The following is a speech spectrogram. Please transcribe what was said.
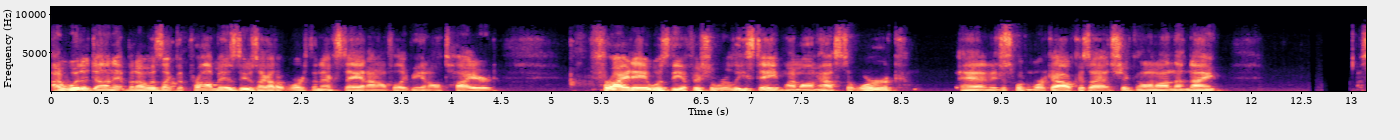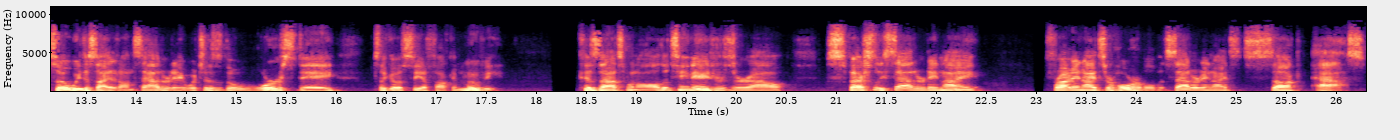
I would have done it, but I was like, the problem is, dude, is I got to work the next day, and I don't feel like being all tired. Friday was the official release date. My mom has to work, and it just wouldn't work out because I had shit going on that night. So we decided on Saturday, which is the worst day to go see a fucking movie. Because that's when all the teenagers are out, especially Saturday night. Friday nights are horrible, but Saturday nights suck ass.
